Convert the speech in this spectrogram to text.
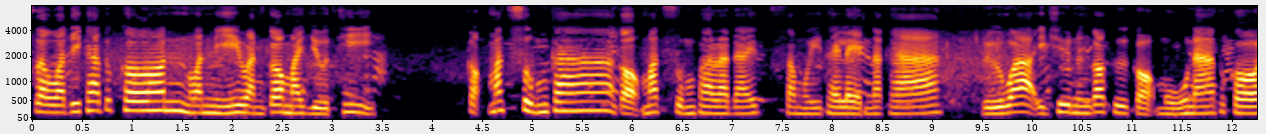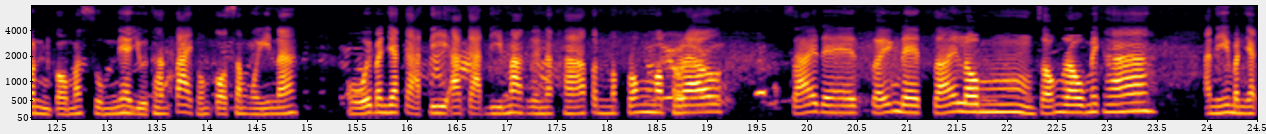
สวัสดีค่ะทุกคน วันนี้วันก็มาอยู่ที่ เกาะมัดสุมค่ะ เกาะมัดสุมพาราไดซ์สมุยไทยแลนด์นะคะ หรือว่าอีกชื่อหนึ่งก็คือเกาะหมูนะ ทุกคนเกาะมัดสุมเนี่ยอยู่ทางใต้ของเกาะสมุยนะ โอ้ยบรรยากาศดีอากาศดีมากเลยนะคะต้นมะพร้งมะพร้าวสายแดดแสงแดดสายลมสองเราไหมคะ อันนี้บรรยา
